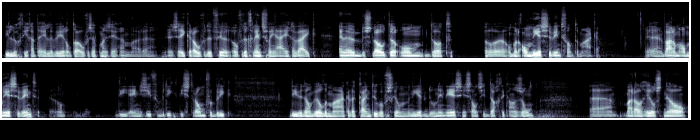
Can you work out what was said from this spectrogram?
die lucht die gaat de hele wereld over, zou ik maar zeggen. Maar uh, zeker over de, over de grens van je eigen wijk. En we hebben besloten om, dat, om er Almeerse Wind van te maken. Waarom Almeerse wind? Want die energiefabriek, die stroomfabriek die we dan wilden maken, dat kan je natuurlijk op verschillende manieren doen. In eerste instantie dacht ik aan zon. Maar al heel snel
